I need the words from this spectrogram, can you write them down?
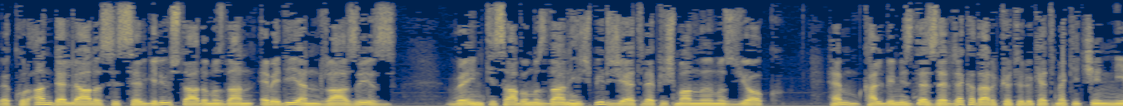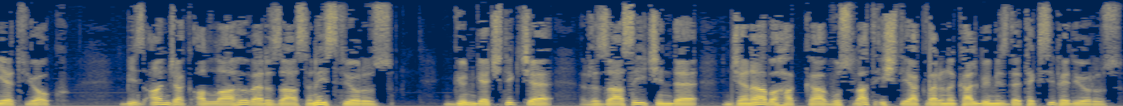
ve Kur'an dellalı siz sevgili üstadımızdan ebediyen razıyız ve intisabımızdan hiçbir cihetle pişmanlığımız yok. hem kalbimizde zerre kadar kötülük etmek için niyet yok. Biz ancak Allah'ı ve rızasını istiyoruz. Gün geçtikçe rızası içinde Cenabı Hakk'a vuslat iştiyaklarını kalbimizde teksif ediyoruz.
